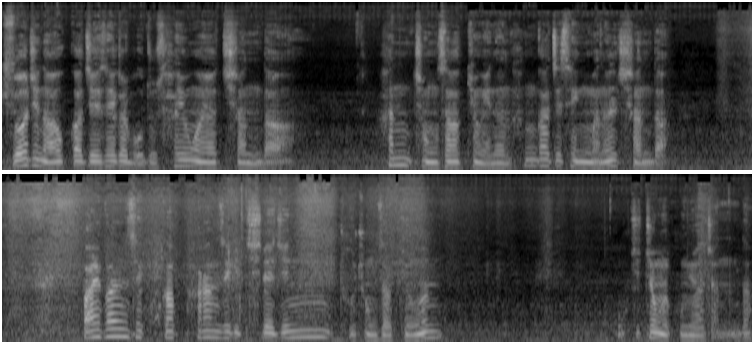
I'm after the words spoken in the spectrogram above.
주어진 9가지의 색을 모두 사용하여 칠한다. 한 정사각형에는 한 가지 색만을 칠한다. 빨간색과 파란색이 칠해진 두 정사각형은 꼭지점을 공유하지 않는다.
